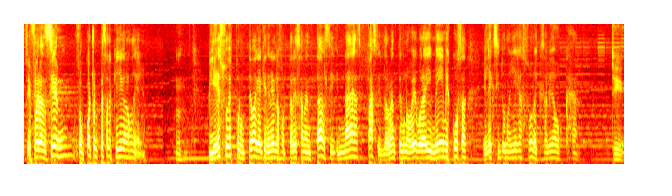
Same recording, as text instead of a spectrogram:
Si fueran 100, son 4 empresas las que llegan a los 10 años. Y eso es por un tema que hay que tener la fortaleza mental. Si nada es fácil, de repente uno ve por ahí memes, cosas. El éxito no llega solo, hay que salir a buscar. Sí.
